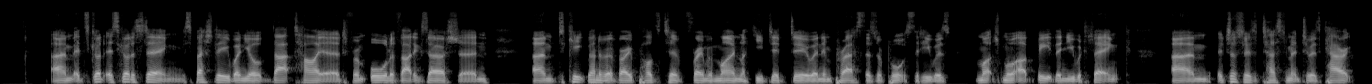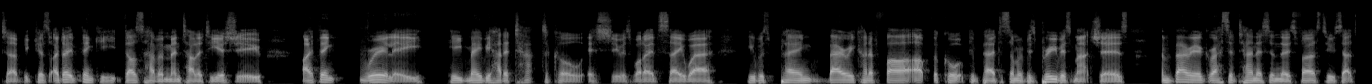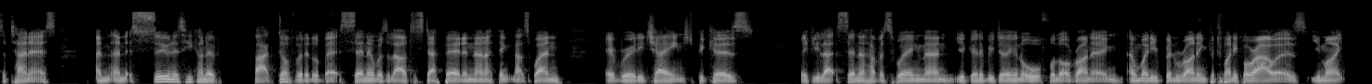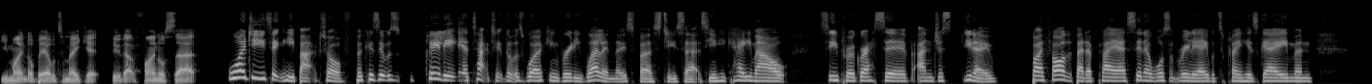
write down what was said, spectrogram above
Um, it's got it's got to sting, especially when you're that tired from all of that exertion. Um, to keep kind of a very positive frame of mind, like he did do, and impress. There's reports that he was much more upbeat than you would think. Um, it just is a testament to his character because I don't think he does have a mentality issue. I think really he maybe had a tactical issue, is what I'd say, where he was playing very kind of far up the court compared to some of his previous matches and very aggressive tennis in those first two sets of tennis. And, and as soon as he kind of backed off a little bit, Sinner was allowed to step in. And then I think that's when it really changed because if you let Sinner have a swing, then you're going to be doing an awful lot of running. And when you've been running for 24 hours, you might you might not be able to make it through that final set. Why do you think he backed off? Because it was clearly a tactic that was working really well in those first two sets. You know, he came out super aggressive and just, you know, by far the better player. Sinner wasn't really able to play his game. And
